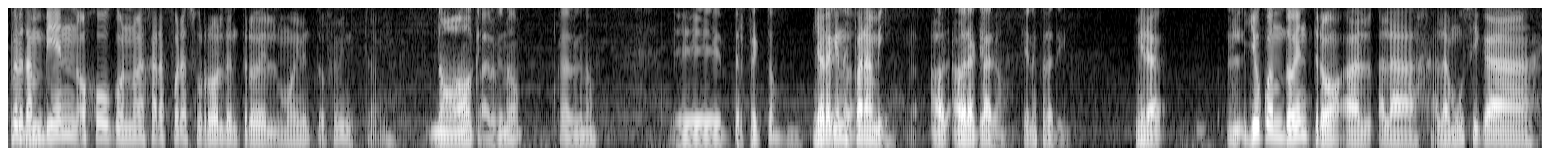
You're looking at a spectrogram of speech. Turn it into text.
pero también, ojo, con no dejar afuera su rol dentro del movimiento feminista. No, claro que no. Claro que no. Eh, perfecto. ¿Y ahora quién es para mí? Ahora, ahora, claro, ¿quién es para ti? Mira, yo cuando entro al- a, la, a la música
